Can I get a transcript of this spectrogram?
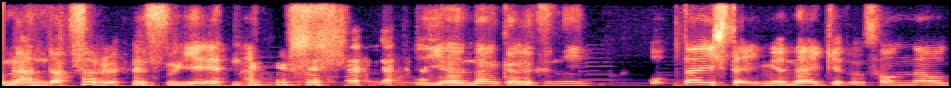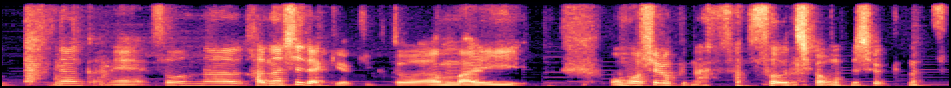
なんだそれ、すげえな。いや、なんか別にお大した意味はないけど、そんなお、なんかね、そんな話だけを聞くと、あんまり面白くなさそうじゃ面白くなさ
